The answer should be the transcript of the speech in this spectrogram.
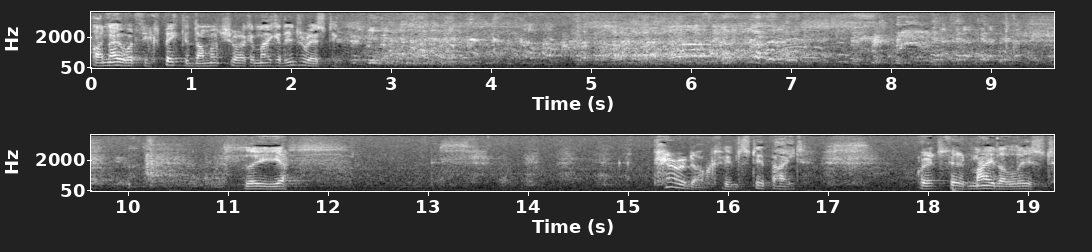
I know what's expected, I'm not sure I can make it interesting. The uh, paradox in step 8 where it says made a list.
